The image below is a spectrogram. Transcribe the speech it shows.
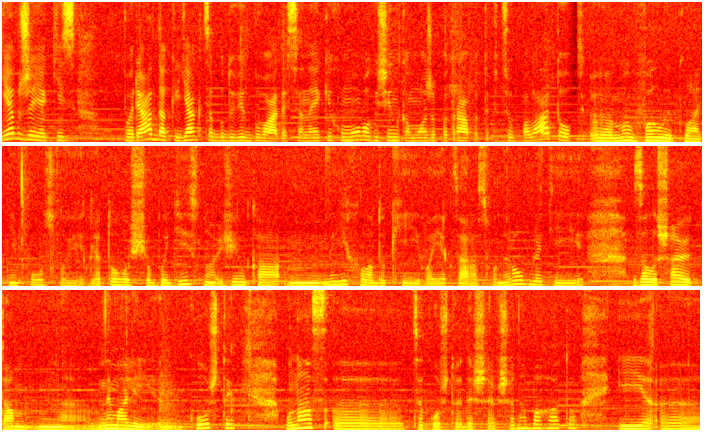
Є вже якийсь порядок, як це буде відбуватися, на яких умовах жінка може потрапити в цю палату. Е, Ми ввели платні послуги для того, щоб дійсно жінка не їхала до Києва, як зараз вони роблять, і залишають там немалі кошти. У нас е, це коштує дешевше набагато. І е,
